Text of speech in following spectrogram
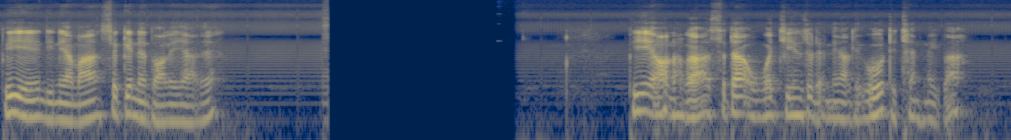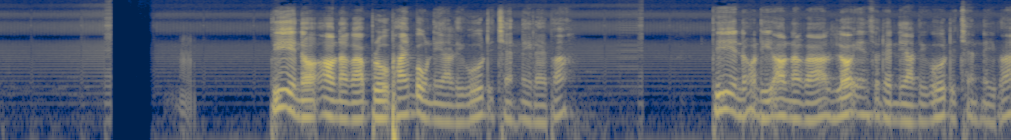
ပြီးရင်ဒီနေရာမှာ skip နဲ့သွားလိုက်ရတယ် ပြီးရင်အောက်နာက start watching ဆိုတဲ့နေရာလေးကိုတစ်ချက်နှိပ်ပါပြီးရင်တော့အောက်နာက profile ပုံနေရာလေးကိုတစ်ချက်နှိပ်လိုက်ပါပြီးရင်တော့ဒီအောက်နာက login ဆိုတဲ့နေရာလေးကိုတစ်ချက်နှိပ်ပါ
